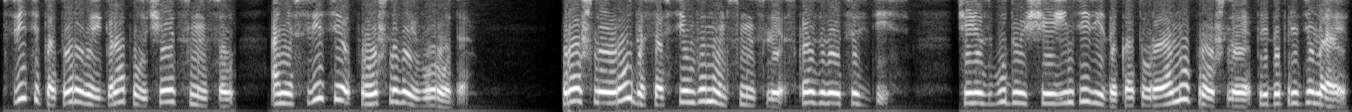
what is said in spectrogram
в свете которого игра получает смысл, а не в свете прошлого его рода. Прошлое рода совсем в ином смысле сказывается здесь, через будущее индивида, которое оно прошлое предопределяет,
